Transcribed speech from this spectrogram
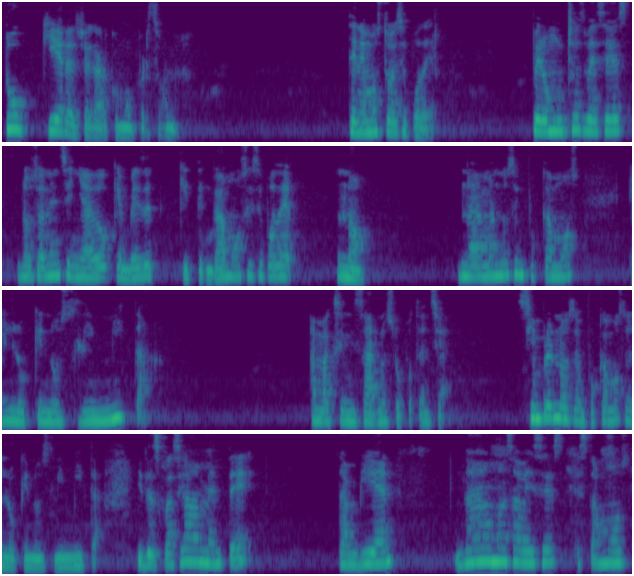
tú quieres llegar como persona. Tenemos todo ese poder. Pero muchas veces nos han enseñado que en vez de que tengamos ese poder, no. Nada más nos enfocamos en lo que nos limita a maximizar nuestro potencial. Siempre nos enfocamos en lo que nos limita. Y desgraciadamente también nada más a veces estamos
